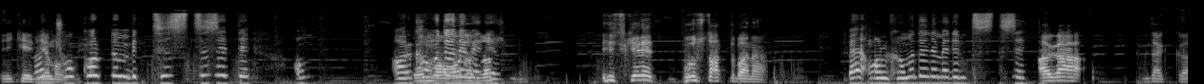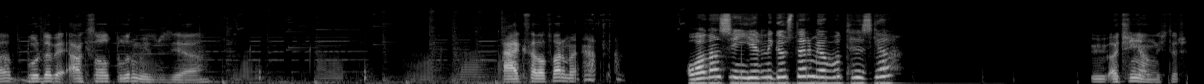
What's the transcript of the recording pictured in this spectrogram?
İyi ki ben hediyem çok olmuş. korktum. Bir tıs tıs etti. Am- Oğlum, Arkamı havada dönemedim. nasıl- İskelet boost attı bana. Ben arkamı dönemedim. Tıs tıs etti. Aga. Bir dakika burada bir aksalot bulur muyuz biz ya? Aksalot var mı? O alan senin yerini göstermiyor bu tezgah. Ü, Açın yanlıştır.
